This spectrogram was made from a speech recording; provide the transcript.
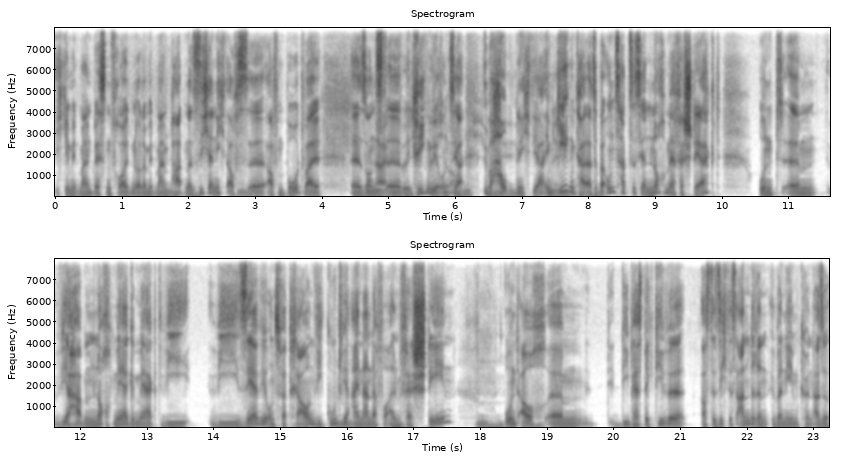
ich gehe mit meinen besten Freunden oder mit meinem mhm. Partner sicher nicht aufs, mhm. äh, auf dem Boot, weil äh, sonst Nein, äh, bekriegen wir uns ja. Nicht. Überhaupt nee. nicht, ja. Im nee. Gegenteil, also bei uns hat es ja noch mehr verstärkt. Und ähm, wir haben noch mehr gemerkt, wie, wie sehr wir uns vertrauen, wie gut mhm. wir einander vor allem verstehen mhm. und auch ähm, die Perspektive aus der Sicht des anderen übernehmen können. Also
